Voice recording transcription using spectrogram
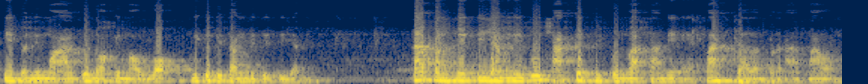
Ibnu Mu'adzin rahimahullah niku ditang titian kapan titian niku saged dipun wasani ikhlas dalam beramal?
